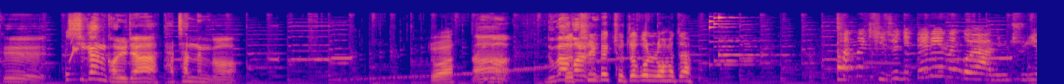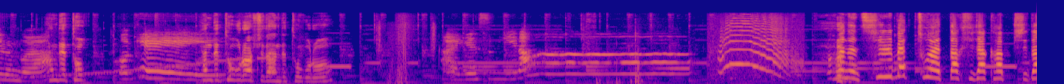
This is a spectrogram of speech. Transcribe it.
그 시간 걸자 다 찾는 거. 좋아. 아 이거 누가 저걸 700초 저걸로 하자. 찾는 기준이 때리는 거야 아니면 죽이는 거야? 한 대 톡, 오케이. 한 대 톡으로 합시다. 한 대 톡으로. 알겠습니다. 그러면은 700초에 딱 시작합시다.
